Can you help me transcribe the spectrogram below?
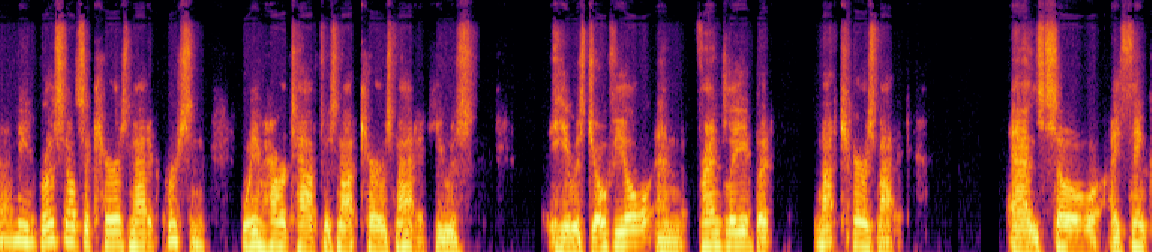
I mean, Roosevelt's a charismatic person. William Howard Taft was not charismatic. He was he was jovial and friendly, but not charismatic. And so I think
